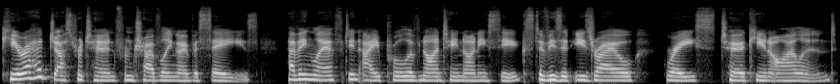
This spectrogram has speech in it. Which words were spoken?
Ciara had just returned from travelling overseas, having left in April of 1996 to visit Israel, Greece, Turkey, and Ireland.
